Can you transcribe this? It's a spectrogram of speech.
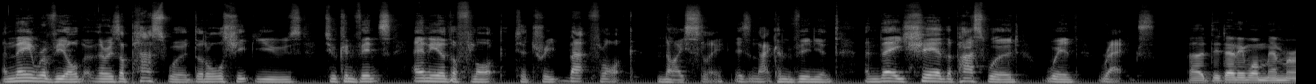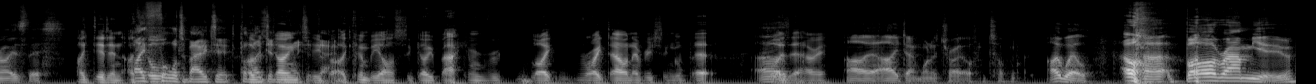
and they reveal that there is a password that all sheep use to convince any other flock to treat that flock nicely. Isn't that convenient? And they share the password with Rex. Uh, did anyone memorize this? I didn't. I, I, thought, thought about it, but I I, was didn't going write to, it down. but I couldn't be asked to go back and re- like write down every single bit. what is it, Harry? I I don't want to try it off the top of my. I will. Oh, Uh, Baa-ram-ewe,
